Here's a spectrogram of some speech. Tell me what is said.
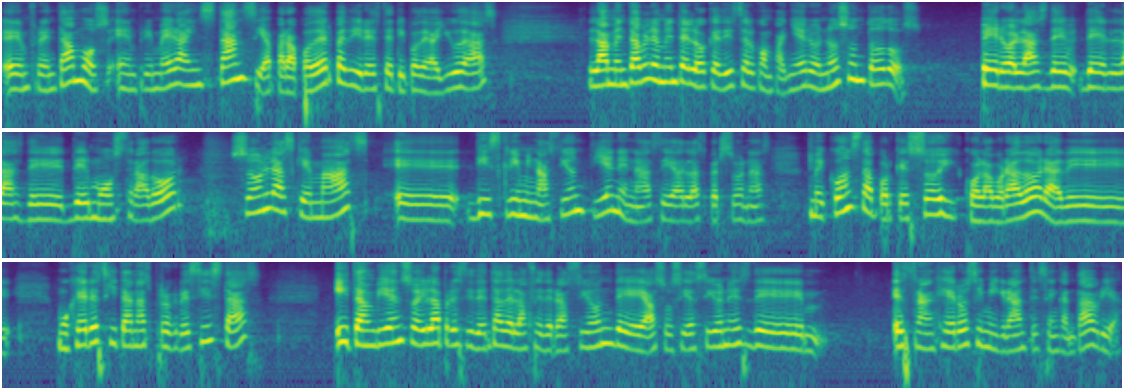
enfrentamos en primera instancia para poder pedir este tipo de ayudas, lamentablemente lo que dice el compañero, no son todos, pero las de, demostrador son las que más eh, discriminación tienen hacia las personas. Me consta porque soy colaboradora de Mujeres Gitanas Progresistas y también soy la presidenta de la Federación de Asociaciones de extranjeros inmigrantes en Cantabria.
